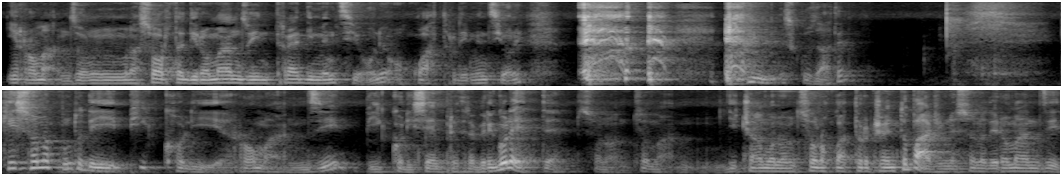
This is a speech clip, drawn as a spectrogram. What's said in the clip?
il romanzo, una sorta di romanzo in tre dimensioni o quattro dimensioni. Scusate che sono appunto dei piccoli romanzi, piccoli sempre tra virgolette, sono insomma, diciamo non sono 400 pagine, sono dei romanzi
